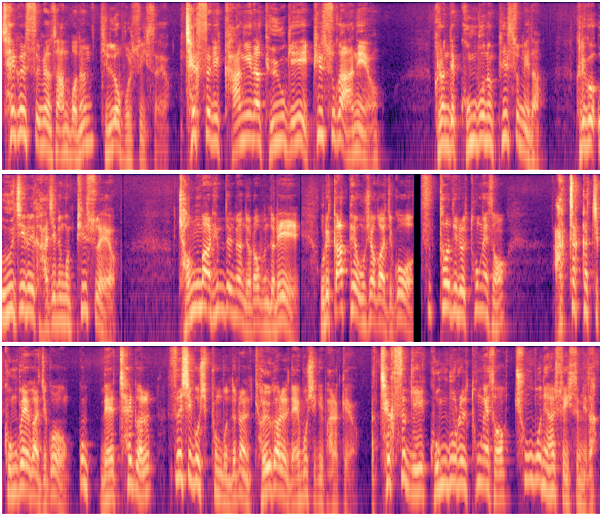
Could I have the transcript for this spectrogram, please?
책을 쓰면서 한번은 길러볼 수 있어요. 책 쓰기 강의나 교육이 필수가 아니에요. 그런데 공부는 필수입니다. 그리고 의지를 가지는 건 필수예요. 정말 힘들면 여러분들이 우리 카페에 오셔가지고 스터디를 통해서 악착같이 공부해가지고 꼭 내 책을 쓰시고 싶은 분들은 결과를 내보시기 바랄게요. 책 쓰기 공부를 통해서 충분히 할 수 있습니다.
